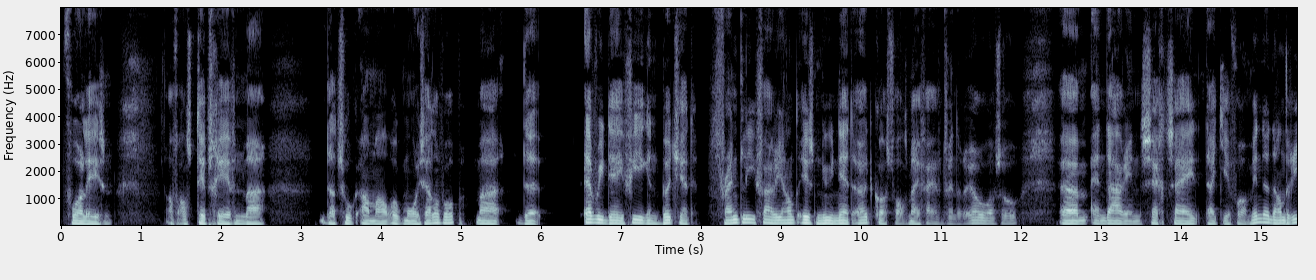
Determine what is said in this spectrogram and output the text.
voorlezen. Of als tips geven. Maar dat zoek ik allemaal ook mooi zelf op. Maar de Everyday Vegan Budget Friendly variant is nu net uit. Kost volgens mij 25 euro of zo. Um, en daarin zegt zij dat je voor minder dan 3,50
